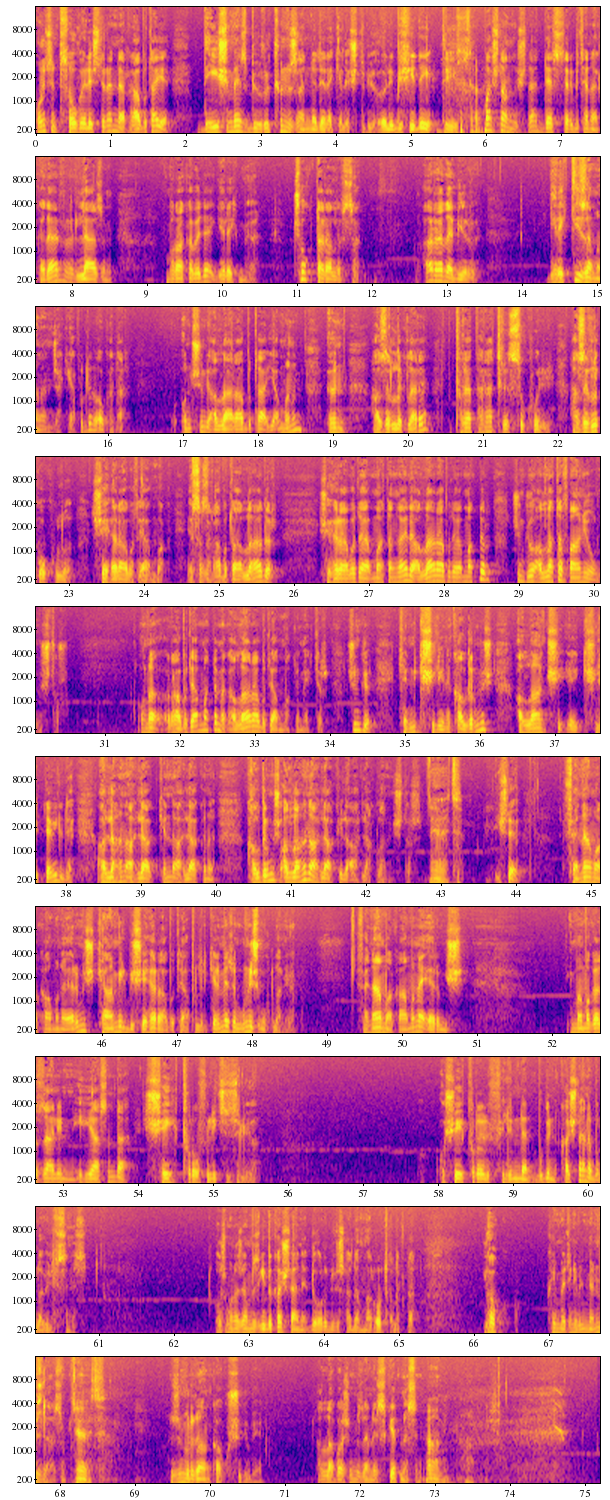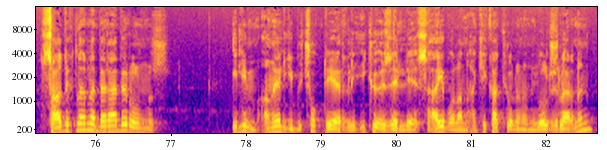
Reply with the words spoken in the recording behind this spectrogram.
Onun için tasavvuf eleştirenler rabıtayı değişmez bir rükün zannederek eleştiriyor. Öyle bir şey değil. Değil tabii. Başlangıçta dersler bitene kadar lazım. Murakabede gerekmiyor. Çok daralırsak arada bir gerektiği zaman ancak yapılır o kadar. Onun çünkü Allah'a rabıta yapmanın ön hazırlıkları preparatri sukul, hazırlık okulu, şeyhe rabıta yapmak. Esas rabıta Allah'adır. Şeyhe rabıta yapmaktan gayrı Allah'a rabıta yapmaktır. Çünkü o Allah'ta fani olmuştur. Ona rabıta yapmak demek, Allah'a rabıta yapmak demektir. Çünkü kendi kişiliğini kaldırmış, Allah'ın kişi, e, kişilik değil de Allah'ın ahlak, kendi ahlakını kaldırmış, Allah'ın ahlakıyla ahlaklanmıştır. Evet. İşte fena makamına ermiş, kamil bir şeye rabıta yapılır. Kelimesi bunun için kullanıyor. Fena makamına ermiş. İmam Gazali'nin İhyasında şeyh profili çiziliyor. O şeyh profilinden bugün kaç tane bulabilirsiniz? Osman hocamız gibi kaç tane doğru dürüst adam var ortalıkta? Yok. Kıymetini bilmemiz lazım. Evet. Zümrüt anka kuşu gibi. Allah başımızdan eksik etmesin. Amin. Amin. Sadıklarla beraber olunuz. İlim, amel gibi çok değerli iki özelliğe sahip olan hakikat yolunun yolcularının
